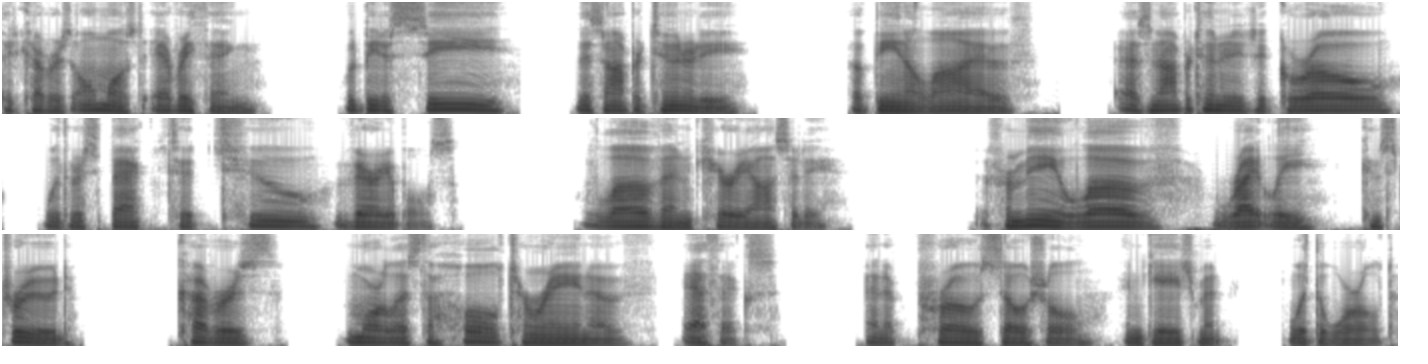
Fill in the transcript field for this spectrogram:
that covers almost everything would be to see this opportunity of being alive as an opportunity to grow with respect to two variables love and curiosity. For me, love, rightly construed, covers more or less the whole terrain of ethics and a pro social engagement with the world.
